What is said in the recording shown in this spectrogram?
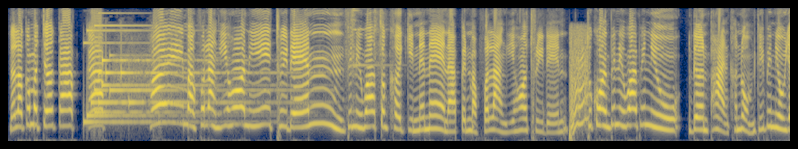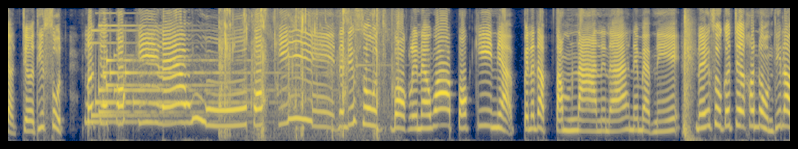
แล้วเราก็มาเจอกับกับ เฮ้ยหมักฝรั่งยี่ห้อนี้ทรีเดนพี่นิวว่าต้องเคยกินแน่ๆนะ เป็นหมักฝรั่งยี่ห้อทรีเดนทุกคนพี่นิวว่าพี่นิวเดินผ่านขนมที่พี่นิวอยากเจอที่สุดเราเจอป๊อกกี้แล้วโอ้โหป๊อกกี้ในที่สุดบอกเลยนะว่าป๊อกกี้เนี่ยเป็นระดับตำนานเลยนะ ในแบบนี้ ในที่สุดก็เจอขนมที่เรา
